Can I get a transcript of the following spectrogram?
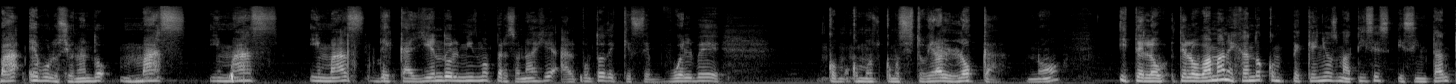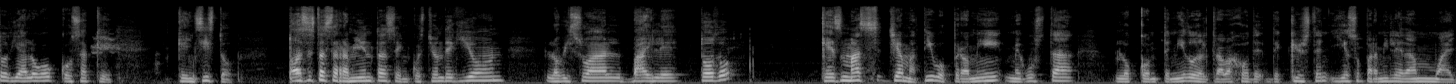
va evolucionando más y más y más, decayendo el mismo personaje al punto de que se vuelve como, como, como si estuviera loca, ¿no? Y te lo, te lo va manejando con pequeños matices y sin tanto diálogo, cosa que, que insisto, todas estas herramientas en cuestión de guion, lo visual, baile, todo, que es más llamativo, pero a mí me gusta lo contenido del trabajo de, Kirsten y eso para mí le da ma-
